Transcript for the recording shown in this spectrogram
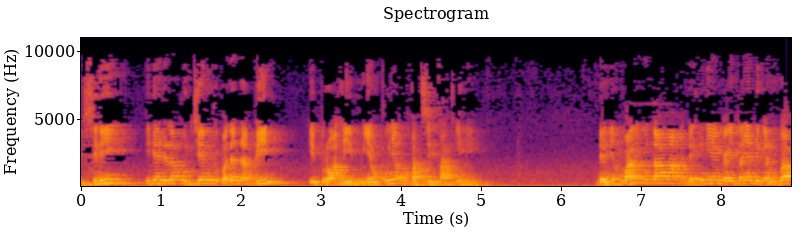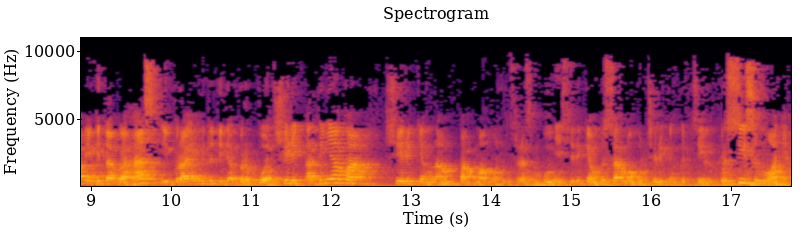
Di sini ini adalah pujian kepada Nabi Ibrahim yang punya empat sifat ini. Dan yang paling utama dan ini yang kaitannya dengan bab yang kita bahas Ibrahim itu tidak berbuat syirik. Artinya apa? Syirik yang nampak maupun tersembunyi. Syirik yang besar maupun syirik yang kecil. Bersih semuanya.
